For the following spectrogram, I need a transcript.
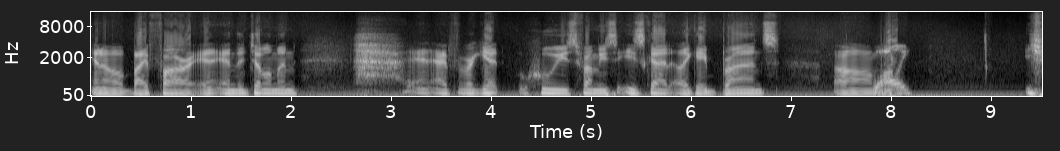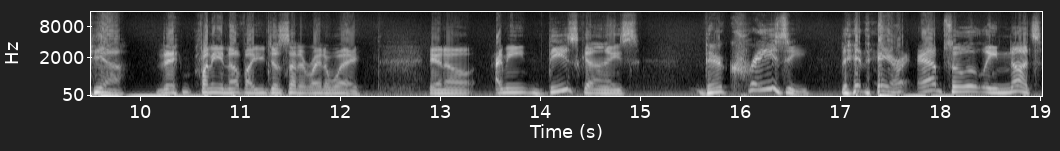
you know, by far. And, and the gentleman, and I forget who he's from. He's he's got like a bronze. Um, Wally. yeah. They, funny enough, how you just said it right away. You know, I mean, these guys, they're crazy. They, they are absolutely nuts.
